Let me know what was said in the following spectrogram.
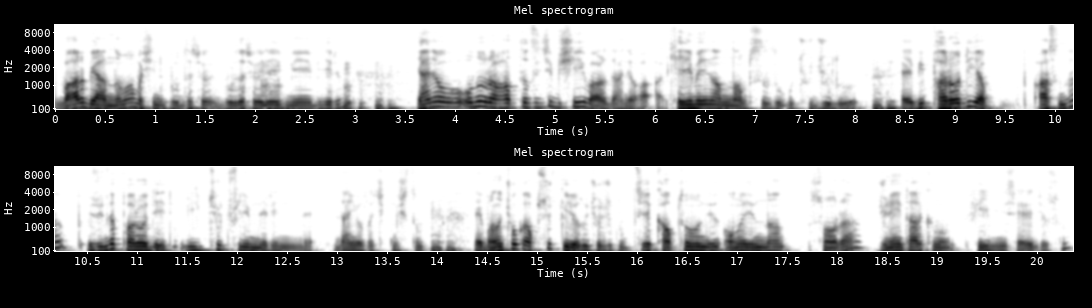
var bir anlamı ama şimdi burada burada söylemeyebilirim. yani o, onun rahatlatıcı bir şeyi vardı. Hani kelimenin anlamsızlığı, uçuculuğu. E, bir parodi yap aslında özünde parodi. İlk Türk filmlerinden yola çıkmıştım. E, bana çok absürt geliyordu çocuklukta. İşte Kaptan Onay- Onay'ından sonra Cüneyt Arkın'ın filmini seyrediyorsun.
